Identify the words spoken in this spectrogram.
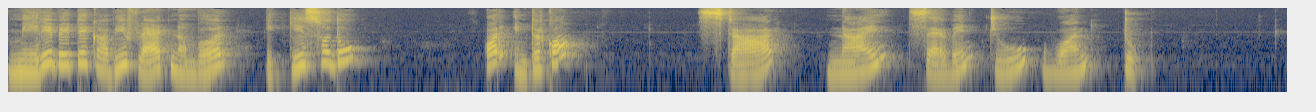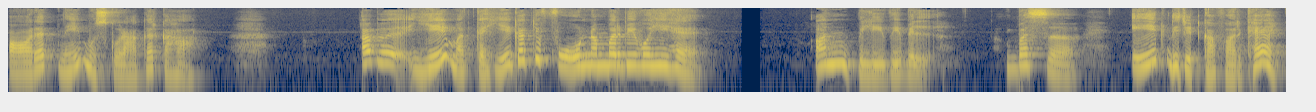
मेरे बेटे का भी फ्लैट नंबर इक्कीस सौ दो और intercom star nine seven two one two औरत ने मुस्कुराकर कहा, अब ये मत कहिएगा कि फ़ोन नंबर भी वही है। अनबिलीवेबल बस, एक डिजिट का फ़र्क है।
